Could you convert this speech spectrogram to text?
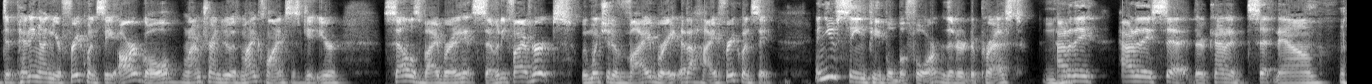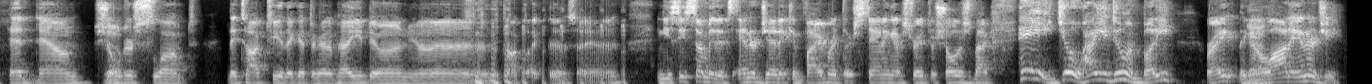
depending on your frequency, our goal, what I'm trying to do with my clients is get your cells vibrating at 75 hertz. We want you to vibrate at a high frequency. And you've seen people before that are depressed. Mm-hmm. How do they how do they sit? They're kind of sit down, head down, shoulders yep. slumped, they talk to you, they get their head up, how you doing? You know, they talk like this. Uh, and you see somebody that's energetic and vibrant, they're standing up straight, their shoulders back. Hey, Joe, how you doing, buddy? Right? They got yeah. a lot of energy.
